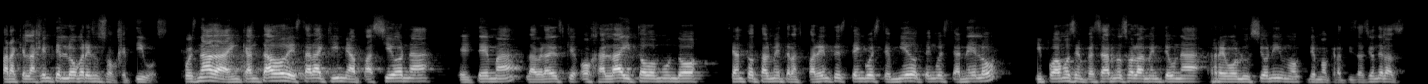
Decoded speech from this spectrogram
para que la gente logre esos objetivos. Pues nada, encantado de estar aquí, me apasiona el tema. La verdad es que ojalá y todo mundo sean totalmente transparentes. Tengo este miedo, tengo este anhelo y podamos empezar no solamente una revolución y democratización de las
